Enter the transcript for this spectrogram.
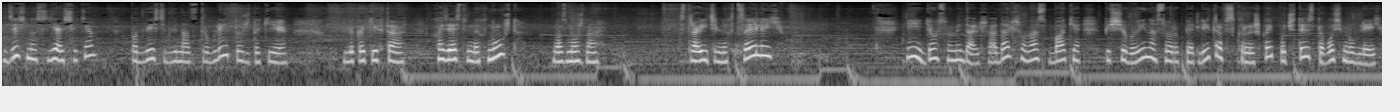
Здесь у нас ящики по 212 рублей, тоже такие для каких-то хозяйственных нужд, возможно, строительных целей. И идем с вами дальше. А дальше у нас баки пищевые на 45 литров с крышкой по 408 рублей.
